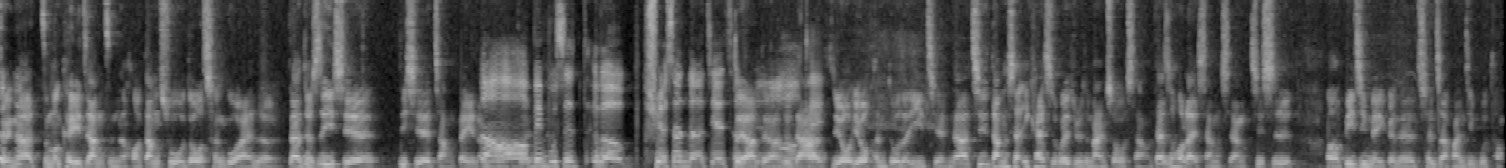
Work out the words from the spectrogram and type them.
对，那怎么可以这样子呢？哈，当初我都撑过来了。但就是一些一些长辈了，哦，并不是那个学生的阶层。对啊，对啊，就大家有有很多的意见。那其实当下一开始会觉得蛮受伤，但是后来想想，其实。呃，毕竟每个人的成长环境不同，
